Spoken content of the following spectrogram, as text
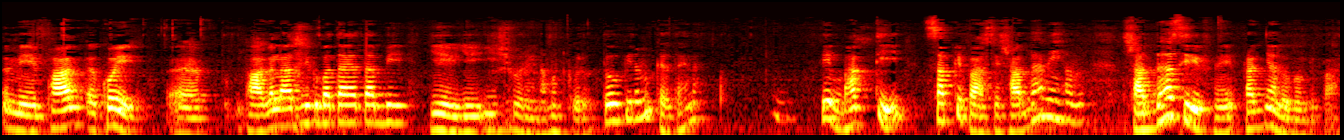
में फाग कोई पागल आदमी को बताया तब भी, ये ये ईश्वर है, नमन करो। तो भी नमन करता है ना। ये भक्ति सबके पास है, श्रद्धा नहीं हम, श्रद्धा सिर्फ़ है प्रज्ञा लोगों के पास।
